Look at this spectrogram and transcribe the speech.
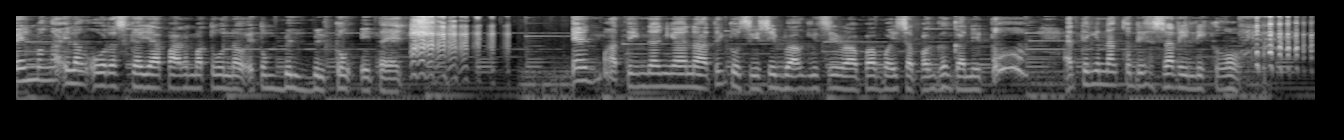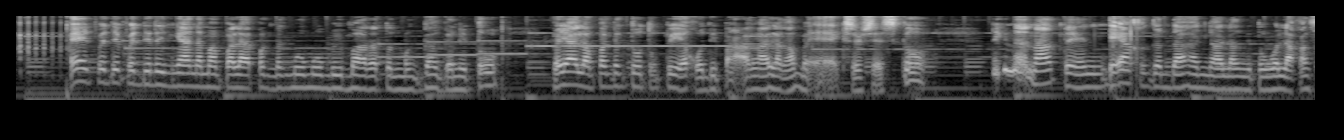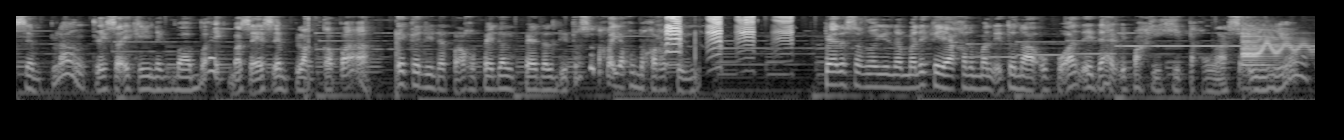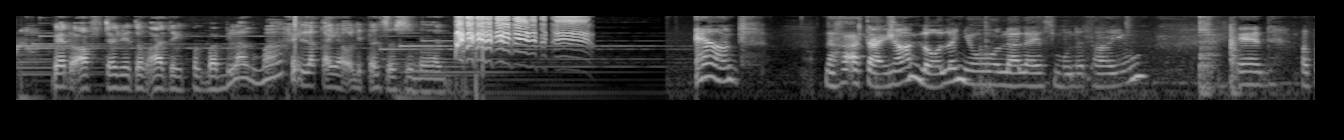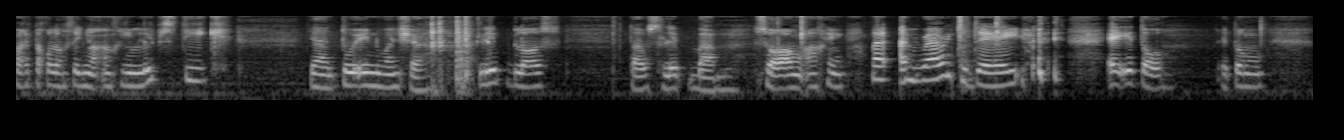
And mga ilang oras kaya para matunaw itong bilbil kong itech. And matingnan nga natin kung sisibagin si Rapa Boy sa paggaganito. At tingnan ko din sa sarili ko. And pwede-pwede rin nga naman pala pag nagmumumi marathon maggaganito. Kaya lang pag nagtutupi ako, di pa nga lang ang may exercise ko. Tingnan natin. Eh, ang kagandahan nga lang nito, wala kang semplang. Kaysa ikay nagbabike, basta semplang ka pa. Eh, kanina pa ako pedal-pedal dito, na kaya ako nakarating. Pero sa ngayon naman eh, kaya ka naman ito naupuan eh dahil ipakikita ko nga sa inyo. Pero after nitong ating pagbablog, makakailan kaya ulit ang susunod. And, naka-attire na ang lola nyo. Lalayas muna tayo. And, papakita ko lang sa inyo ang aking lipstick. Yan, 2-in-1 siya. Lip gloss, tapos lip balm. So, ang aking, I'm wearing today, eh ito, itong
